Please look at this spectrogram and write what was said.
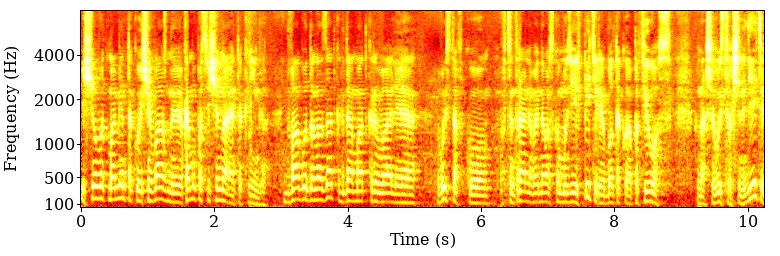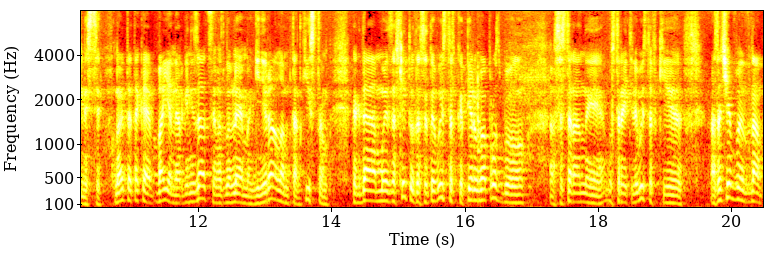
Еще вот момент такой очень важный, кому посвящена эта книга. Два года назад, когда мы открывали выставку в Центральном военно-морском музее в Питере. Был такой апофеоз нашей выставочной деятельности. Но это такая военная организация, возглавляемая генералом, танкистом. Когда мы зашли туда с этой выставкой, первый вопрос был со стороны устроителя выставки, а зачем вы нам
